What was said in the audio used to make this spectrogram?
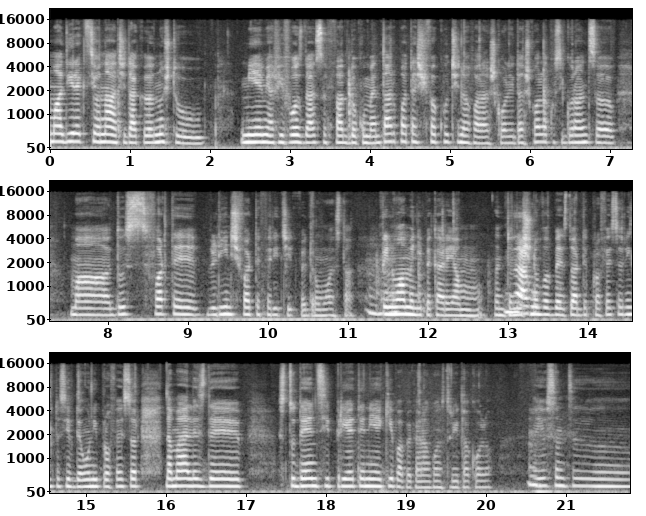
m-a direcționat și dacă, nu știu, mie mi-ar fi fost dat să fac documentar, poate aș fi făcut și în afara școlii, dar școala cu siguranță m-a dus foarte lin și foarte fericit pe drumul ăsta, uh-huh. prin oamenii pe care i-am întâlnit da. și nu vorbesc doar de profesori, inclusiv de unii profesori, dar mai ales de studenții, prietenii, echipa pe care am construit acolo. Mm. Eu sunt uh,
